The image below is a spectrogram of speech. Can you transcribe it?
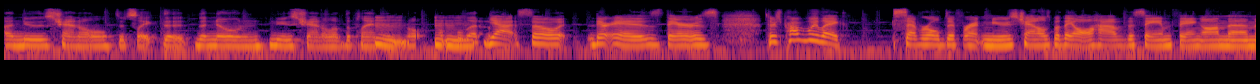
a news channel that's like the the known news channel of the planet. Mm, I'll, I'll pull that up. yeah so there is there's there's probably like several different news channels but they all have the same thing on them.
